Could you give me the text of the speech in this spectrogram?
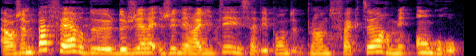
Alors, j'aime pas faire de, de généralité et ça dépend de plein de facteurs, mais en gros,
